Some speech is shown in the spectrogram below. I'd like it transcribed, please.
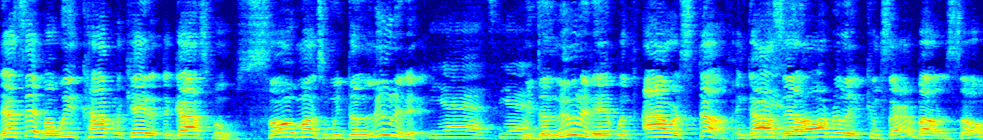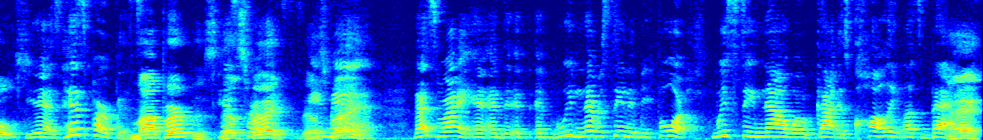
That's it. But we complicated the gospel so much, and we diluted it. Yes, yes. We diluted it with our stuff. And God Yes. said, "All I'm really concerned about is souls. yes, His purpose. My purpose. His That's purpose. right. That's Amen. right. That's right. And, and if, if we've never seen it before, we see now where God is calling us back. Back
